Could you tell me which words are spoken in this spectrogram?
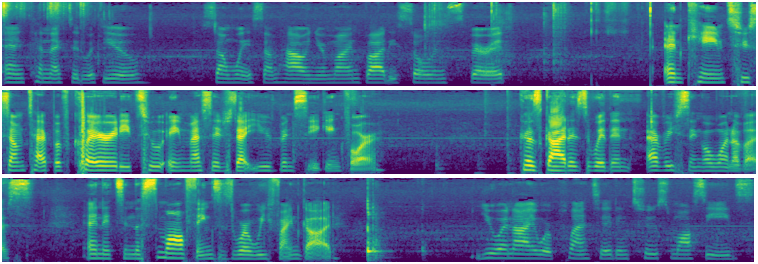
and connected with you some way, somehow, in your mind, body, soul, and spirit, and came to some type of clarity to a message that you've been seeking for. Because God is within every single one of us, and it's in the small things is where we find God. You and I were planted in two small seeds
